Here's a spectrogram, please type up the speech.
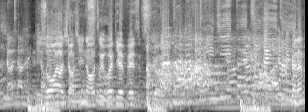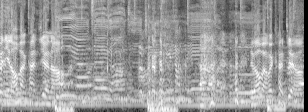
是小小的一个。你说要小心哦，这个会贴 Facebook，可能被你老板看见啊。你老板会看见啊。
